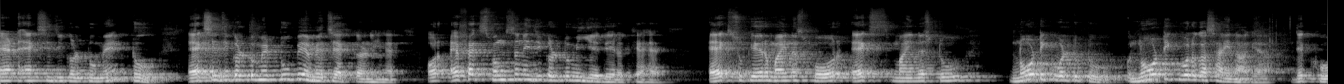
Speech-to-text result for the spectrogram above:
at x is equal to में two x is equal to में टू पे हमें चेक करनी है और f x function is equal to में ये दे रखा है। X square minus four x minus two not equal to two not equal का साइन आ गया। देखो,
